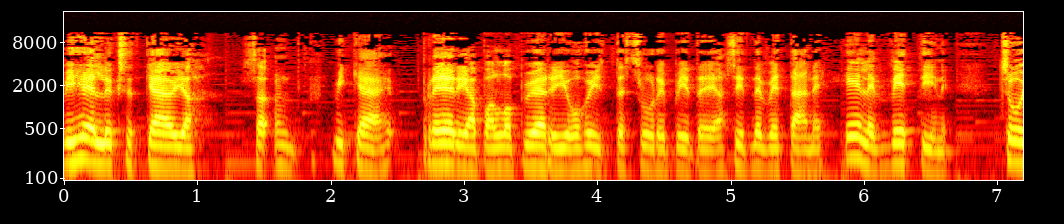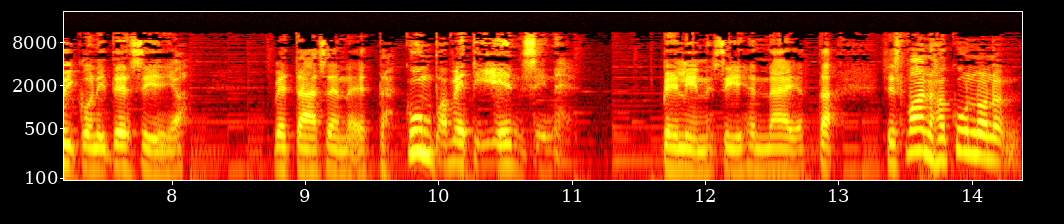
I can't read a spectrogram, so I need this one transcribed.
vihellykset käy ja sa- mikä preeriapallo pyörii ohi suurin piirtein ja sitten ne vetää ne helvetin joikonit esiin ja vetää sen, että kumpa veti ensin pelin siihen näin, että siis vanha kunnon,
